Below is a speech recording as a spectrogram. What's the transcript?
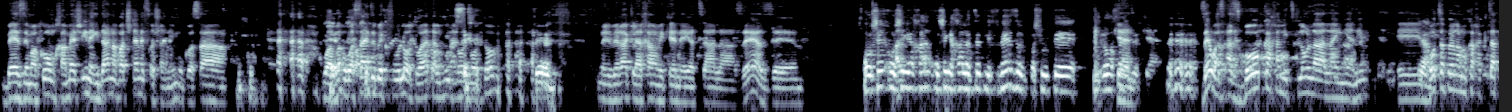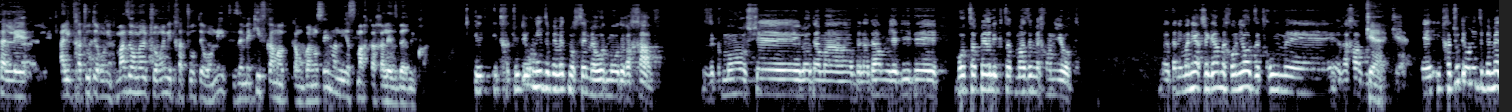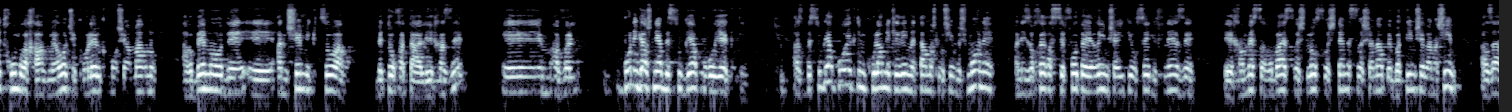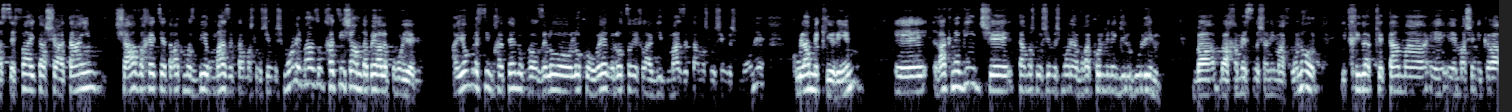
באיזה מקום, חמש, הנה, עידן עבד 12 שנים, הוא עשה, הוא, הוא עשה את זה בכפולות, הוא היה תלמיד מאוד מאוד טוב, כן. ורק לאחר מכן יצא לזה, אז... או, שיכל, לצאת לפני זה, ופשוט אה, לא כן, את זה. כן. זהו, אז, בואו ככה נצלול לעניינים. אה, בואו תספר לנו ככה קצת על, על התחדשות עירונית. מה זה אומר כשאומרים התחדשות עירונית? זה מקיף כמה, כמובן נושאים, אני אשמח ככה להסבר ממך. התחדשות עירונית זה באמת נושא מאוד מאוד רחב. זה כמו שלא יודע מה, בן אדם יגיד, אה, בוא תספר לי קצת מה זה מכוניות. אומרת, אני מניח שגם מכוניות זה תחום אה, רחב. כן, כן. אה, התחדשות עירונית זה באמת תחום רחב מאוד, שכולל, כמו שאמרנו, הרבה מאוד אה, אנשי מקצוע בתוך התהליך הזה, אבל בואו ניגע שנייה בסוגי הפרויקטים. אז בסוגי הפרויקטים כולם מכירים את תמ"א 38, אני זוכר אספות דיירים שהייתי עושה לפני איזה 15, 14, 13, 12 שנה בבתים של אנשים, אז האספה הייתה שעתיים, שעה וחצי אתה רק מסביר מה זה תמ"א 38, ואז עוד חצי שעה מדבר על הפרויקט. היום לשמחתנו כבר זה לא, לא קורה ולא צריך להגיד מה זה תמ"א 38, כולם מכירים. אה, רק נגיד שתמ"א 38 עברה כל מיני גלגולים ב-15 שנים האחרונות, התחילה כתמ"א, אה, אה, מה שנקרא,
